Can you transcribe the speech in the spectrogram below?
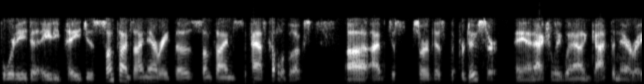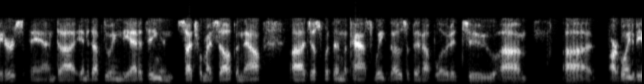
40 to 80 pages. Sometimes I narrate those. Sometimes the past couple of books, uh, I've just served as the producer and actually went out and got the narrators and uh, ended up doing the editing and such for myself. And now, uh, just within the past week, those have been uploaded to. Um, uh, are going to be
